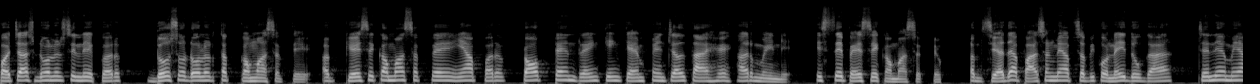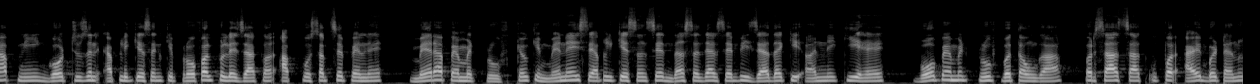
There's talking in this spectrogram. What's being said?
50 डॉलर से लेकर 200 डॉलर तक कमा सकते हैं। अब कैसे कमा सकते हैं? यहाँ पर टॉप टेन रैंकिंग कैंपेन चलता है हर महीने, इससे पैसे कमा सकते हो। अब ज़्यादा भाषण में आप सभी को नहीं दूँगा चलिए मैं अपनी गोड चूजन एप्लीकेशन की प्रोफ़ाइल को ले जाकर आपको सबसे पहले मेरा पेमेंट प्रूफ क्योंकि मैंने इस एप्लीकेशन से दस हज़ार से भी ज़्यादा की अर्निंग की है, वो पेमेंट प्रूफ बताऊँगा। और साथ साथ ऊपर आई बटन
